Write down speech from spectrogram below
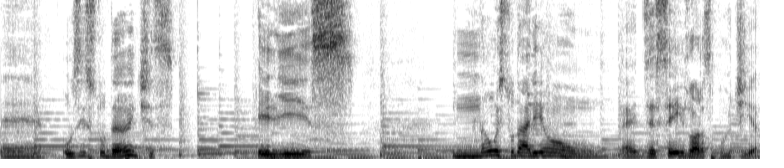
é, os estudantes eles não estudariam é, 16 horas por dia,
